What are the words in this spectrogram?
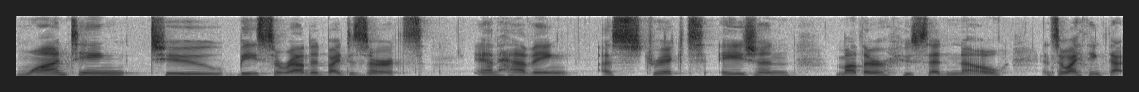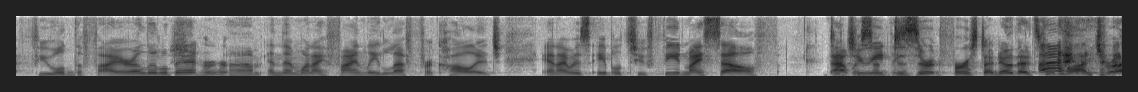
wanting to be surrounded by desserts and having a strict Asian mother who said no. And so I think that fueled the fire a little bit. Sure. Um, and then when I finally left for college and I was able to feed myself, that Did you eat dessert first? I know that's your mantra.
